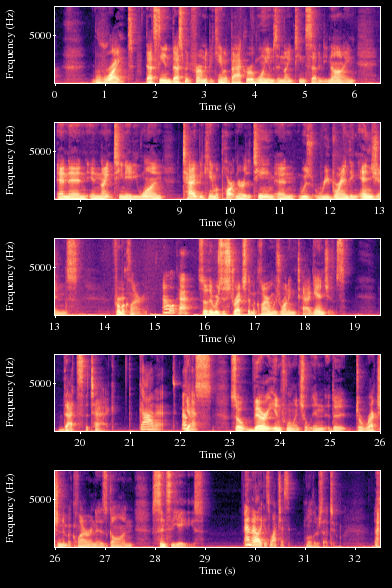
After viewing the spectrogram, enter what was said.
Right. That's the investment firm that became a backer of Williams in 1979. And then in 1981, Tag became a partner of the team and was rebranding engines for McLaren. oh, okay. So there was a stretch that McLaren was running Tag engines. That's the Tag. Got it. Okay. Yes. So very influential in the direction that McLaren has gone since the 80s. And I like his watches. Well, there's that too.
